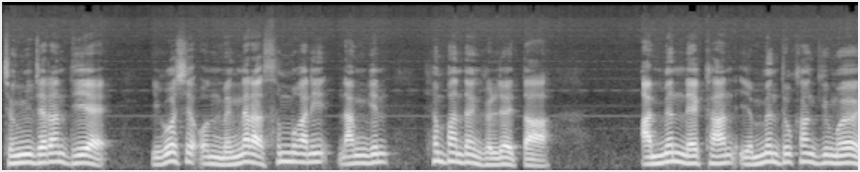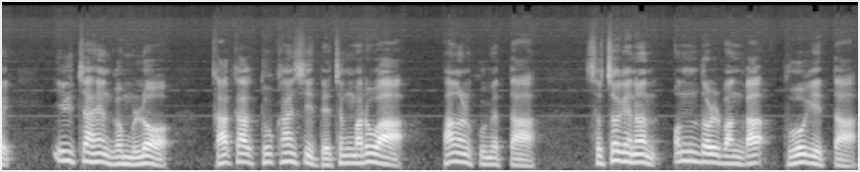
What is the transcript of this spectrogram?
정유재란 뒤에 이곳에 온 명나라 선무관이 남긴 현판 등이 걸려있다. 앞면 4칸, 옆면 2칸 규모의 일자형 건물로 각각 두 칸씩 대청마루와 방을 꾸몄다. 서쪽에는 온돌방과 부엌이 있다.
